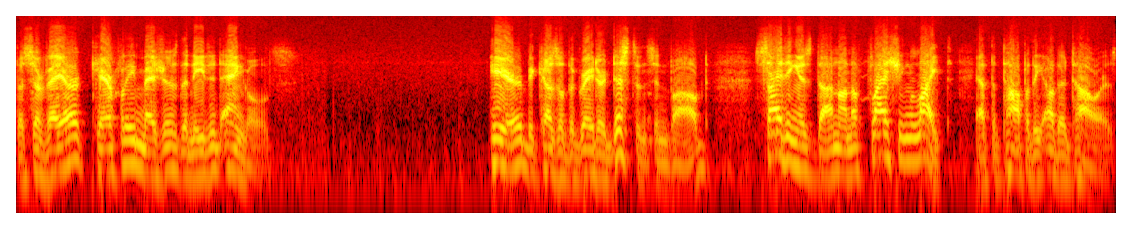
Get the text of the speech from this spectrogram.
The surveyor carefully measures the needed angles. Here, because of the greater distance involved, sighting is done on a flashing light at the top of the other towers.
